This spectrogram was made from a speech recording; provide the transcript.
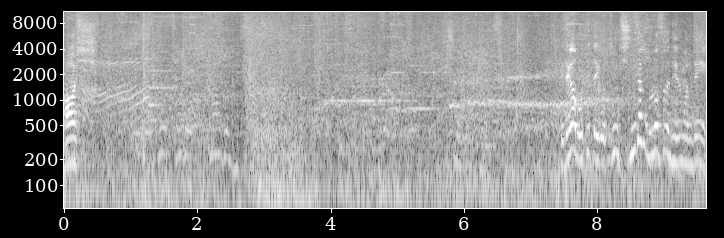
와, 씨. 내가 못했다. 이거 궁 진작 눌렀으면 되는 건데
